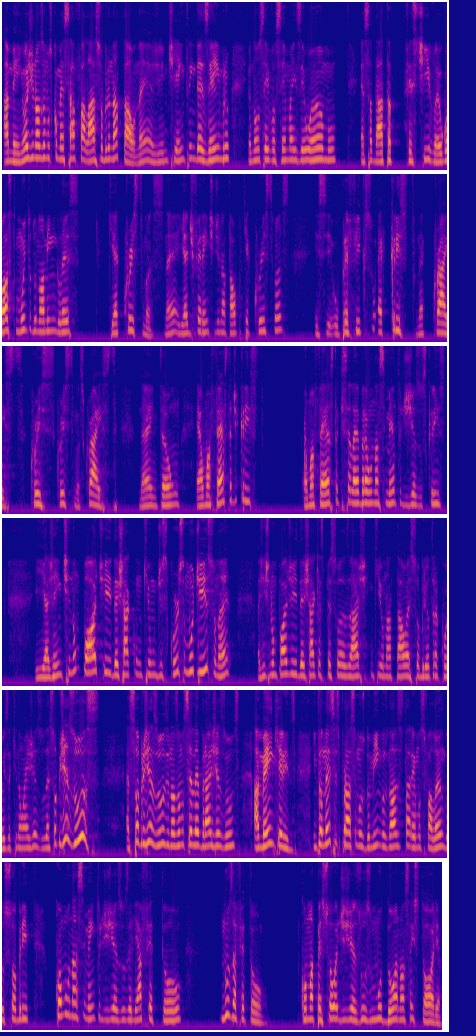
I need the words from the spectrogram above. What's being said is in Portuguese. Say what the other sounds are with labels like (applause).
Amém. Hoje nós vamos começar a falar sobre o Natal, né? A gente entra em dezembro, eu não sei você, mas eu amo essa data festiva. Eu gosto muito do nome em inglês, que é Christmas, né? E é diferente de Natal porque Christmas, esse, o prefixo é Cristo, né? Christ, Christ, Christmas, Christ, né? Então é uma festa de Cristo. É uma festa que celebra o nascimento de Jesus Cristo. E a gente não pode deixar com que um discurso mude isso, né? A gente não pode deixar que as pessoas achem que o Natal é sobre outra coisa que não é Jesus. É sobre Jesus. É sobre Jesus e nós vamos celebrar Jesus. Amém, queridos? Então, nesses próximos domingos, nós estaremos falando sobre como o nascimento de Jesus ele afetou, nos afetou, como a pessoa de Jesus mudou a nossa história.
